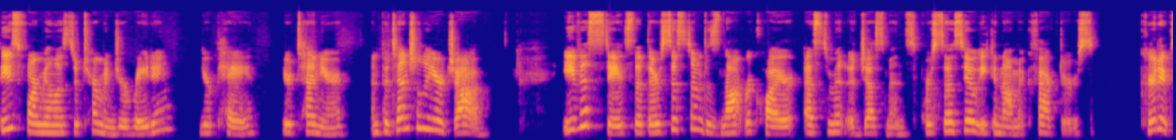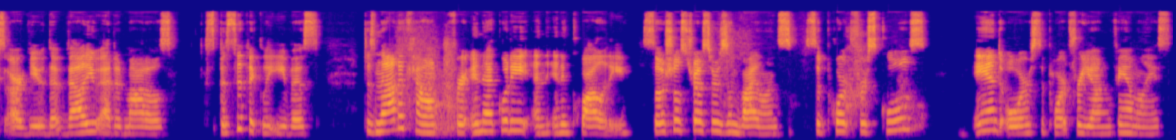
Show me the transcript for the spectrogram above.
these formulas determined your rating, your pay, your tenure, and potentially your job. EVAAS states that their system does not require estimate adjustments for socioeconomic factors. Critics argue that value added models, specifically EVAAS, does not account for inequity and inequality, social stressors and violence, support for schools, and or support for young families.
